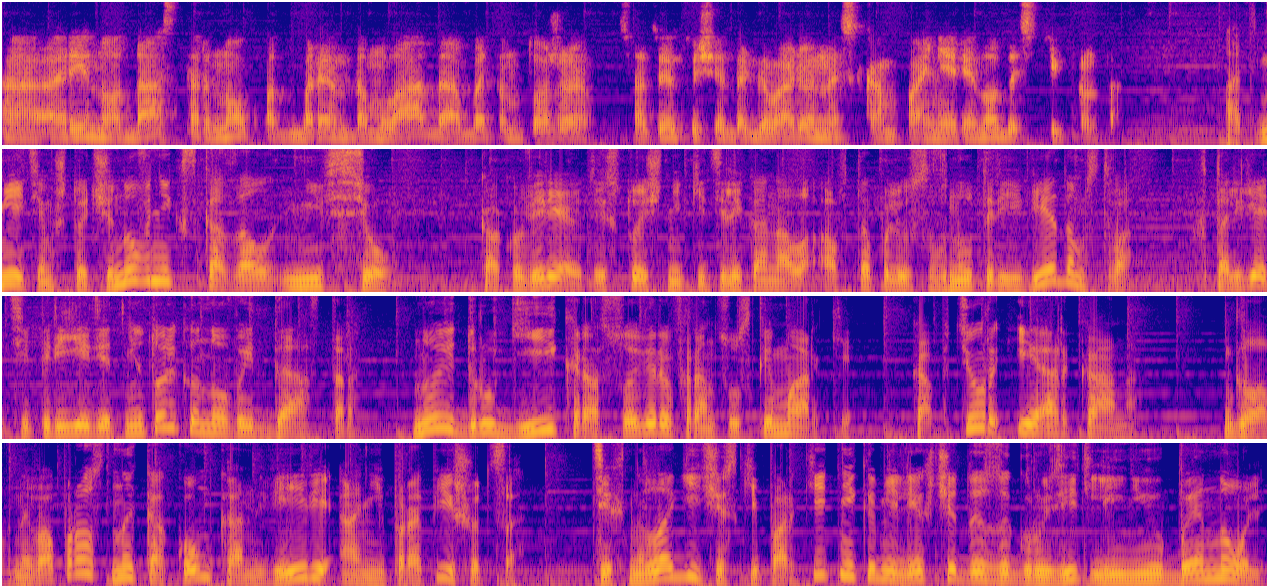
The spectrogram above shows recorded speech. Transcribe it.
Renault Duster, но под брендом Lada. Об этом тоже соответствующая договоренность с компанией Renault достигнута. Отметим, что чиновник сказал не все. Как уверяют источники телеканала «Автоплюс» внутри ведомства, в Тольятти переедет не только новый Duster, но и другие кроссоверы французской марки — Каптюр и Аркана. Главный вопрос — на каком конвейере они пропишутся. Технологически паркетниками легче дозагрузить линию B0,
